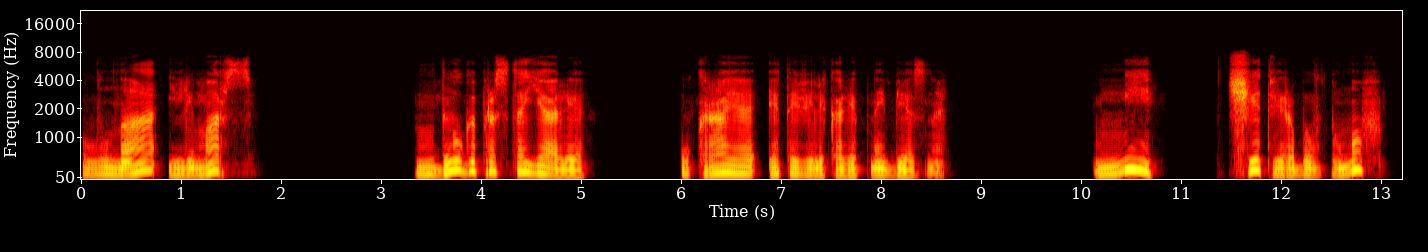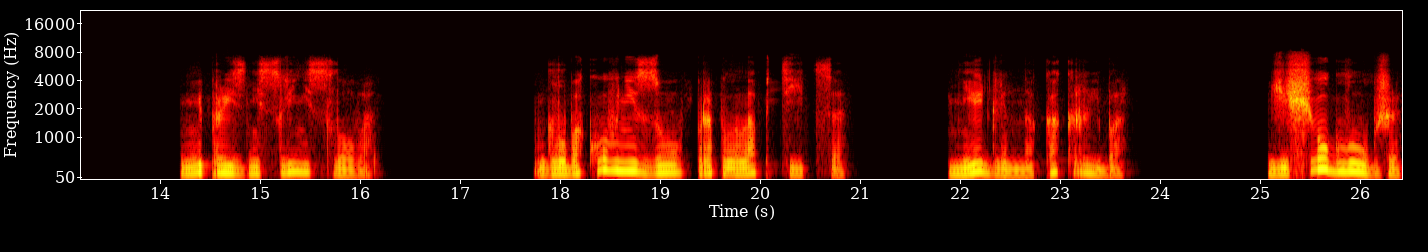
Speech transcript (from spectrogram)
Луна или Марс. Мы долго простояли у края этой великолепной бездны. Мы Четверо болтунов не произнесли ни слова. Глубоко внизу проплыла птица, медленно, как рыба. Еще глубже,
